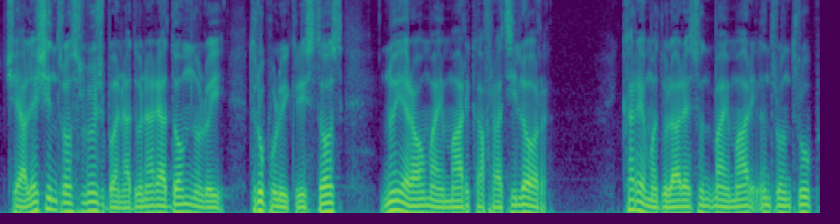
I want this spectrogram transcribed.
Cei aleși într-o slujbă în adunarea Domnului, trupului Hristos, nu erau mai mari ca fraților. Care mădulare sunt mai mari într-un trup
